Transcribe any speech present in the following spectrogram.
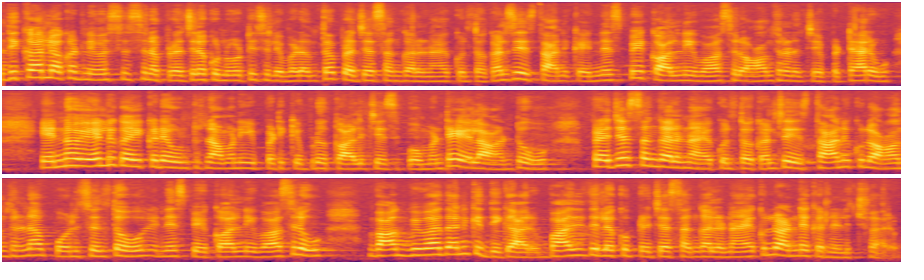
అధికారులు అక్కడ నివసిస్తున్న ప్రజలకు నోటీసులు ఇవ్వడంతో ప్రజా సంఘాల నాయకులతో కలిసి స్థానిక ఎన్ఎస్పీ కాలనీ వాసులు ఆందోళన చేపట్టారు. ఎన్నో ఏళ్ళుగా ఇక్కడే ఉంటున్నామని ఇప్పటికిప్పుడు ఖాళీ చేసి పోమంటే ఎలా అంటూ ప్రజా సంఘాల నాయకులతో కలిసి స్థానికుల ఆందోళన పోలీసులతో ఎన్ఎస్పీ కాలనీ వాసులు వాగ్వివాదానికి దిగారు. బాధితులకు ప్రజా సంఘాల నాయకులు అండగా నిలిచారు.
